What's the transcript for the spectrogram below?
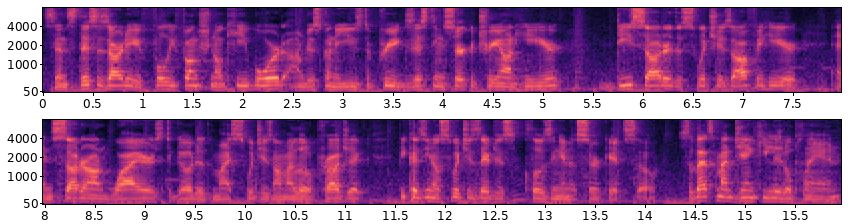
Since this is already a fully functional keyboard I'm just going to use the pre-existing circuitry on here desolder the switches off of here and solder on wires to go to my switches on my little project because you know switches they're just closing in a circuit so so that's my janky little plan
